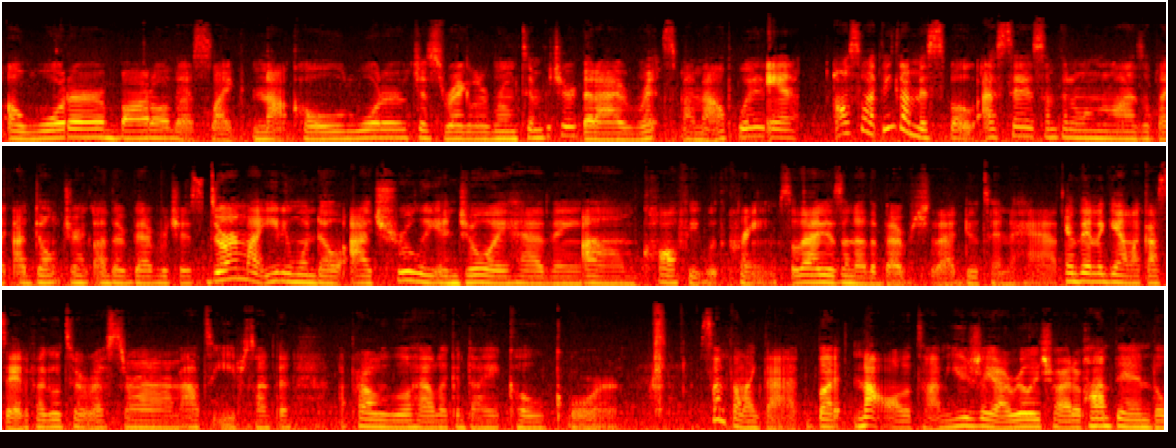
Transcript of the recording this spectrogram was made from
a water bottle that's like not cold water, just regular room temperature that I rinse my mouth with. And also i think i misspoke. I said something along the lines of like i don't drink other beverages. During my eating window i truly enjoy having um, coffee with cream. So that is another beverage that i do tend to have. And then again like i said if i go to a restaurant or i'm out to eat or something i probably will have like a diet coke or something like that. But not all the time. Usually i really try to pump in the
